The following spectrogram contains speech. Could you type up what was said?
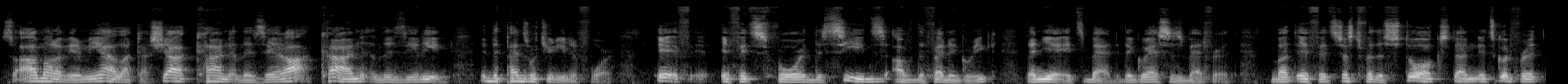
So Amar of Yirmiyah lakasha kan lezera kan lezirin. It depends what you need it for. If if it's for the seeds of the fenugreek, then yeah, it's bad. The grass is bad for it. But if it's just for the stalks, then it's good for it.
